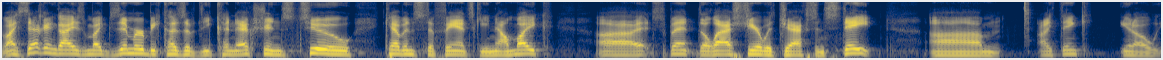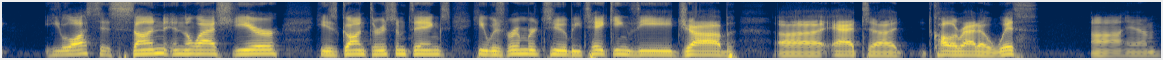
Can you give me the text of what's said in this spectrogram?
My second guy is Mike Zimmer because of the connections to Kevin Stefanski. Now, Mike uh, spent the last year with Jackson State. Um, I think, you know, he lost his son in the last year. He's gone through some things. He was rumored to be taking the job uh, at uh, Colorado with uh, him.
